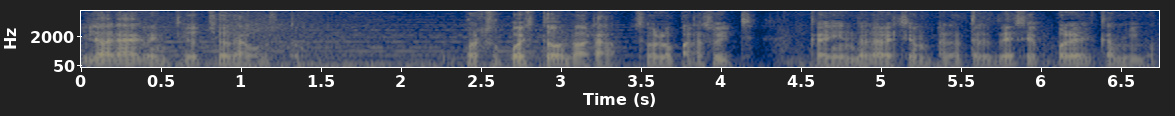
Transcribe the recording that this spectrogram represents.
y lo hará el 28 de agosto. Por supuesto, lo hará solo para Switch, cayendo la versión para 3DS por el camino.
